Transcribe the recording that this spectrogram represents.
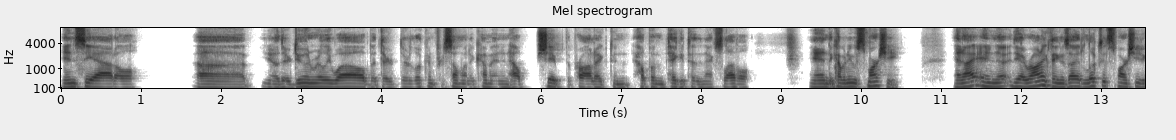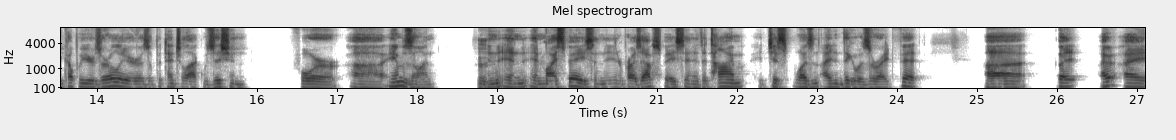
in Seattle. Uh, you know, they're doing really well, but they're they're looking for someone to come in and help shape the product and help them take it to the next level." And the company was Smartsheet. And I and the, the ironic thing is, I had looked at Smartsheet a couple years earlier as a potential acquisition for uh, Amazon hmm. in, in in my space in the enterprise app space, and at the time, it just wasn't. I didn't think it was the right fit. Uh, but I, I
